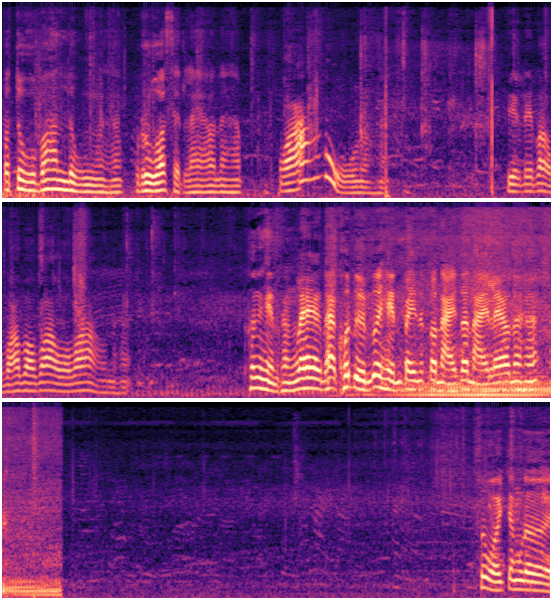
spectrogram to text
ประตูบ้านลุงนะครับ รั้วเสร็จแล้วนะครับ ว้าวนะฮะ เรียกได้ว่าว้าวว้าวว้าวว้าวนะฮะ เพิ่งเห็นครั้งแรกนะคนอื่นก็เห็นไปตอนไหนตอนไหนแล้วนะฮะสวยจังเลย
